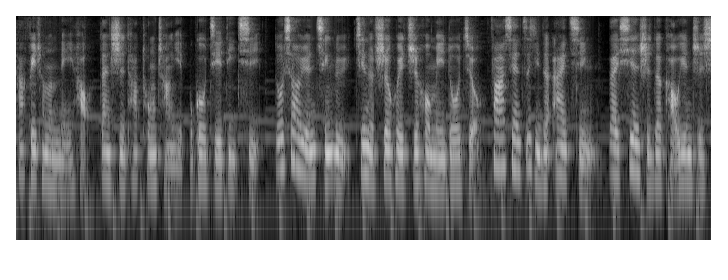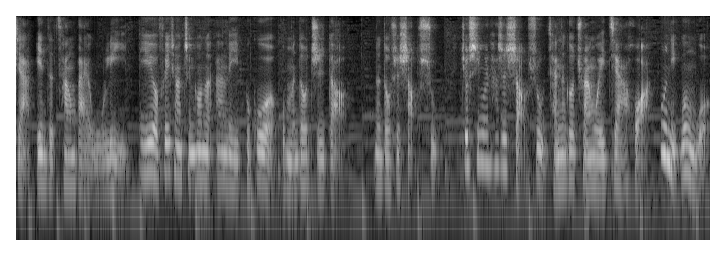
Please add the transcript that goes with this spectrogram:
它非常的美好，但是它通常也不够接地气。多校园情侣进了社会之后没多久，发现自己的爱情在现实的考验之下变得苍白无力。也有非常成功的案例，不过我们都知道，那都是少数。就是因为它是少数，才能够传为佳话。如果你问我，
